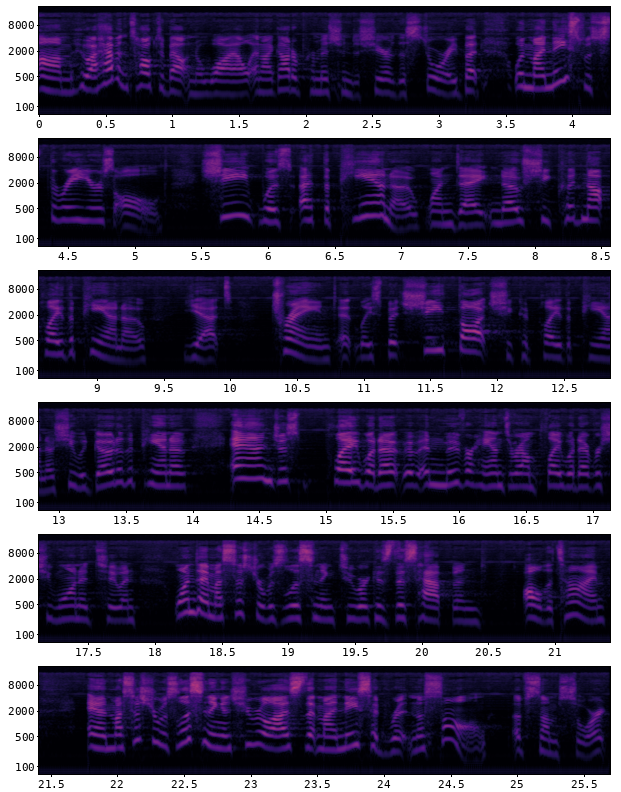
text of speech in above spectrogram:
um, who I haven't talked about in a while, and I got her permission to share this story. But when my niece was three years old, she was at the piano one day. No, she could not play the piano yet, trained at least, but she thought she could play the piano. She would go to the piano and just play whatever, and move her hands around, play whatever she wanted to. And one day my sister was listening to her because this happened all the time. And my sister was listening and she realized that my niece had written a song of some sort.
